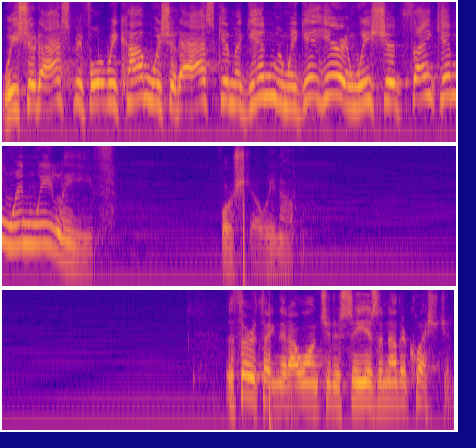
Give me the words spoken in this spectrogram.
We should ask before we come. We should ask Him again when we get here, and we should thank Him when we leave for showing up. The third thing that I want you to see is another question.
